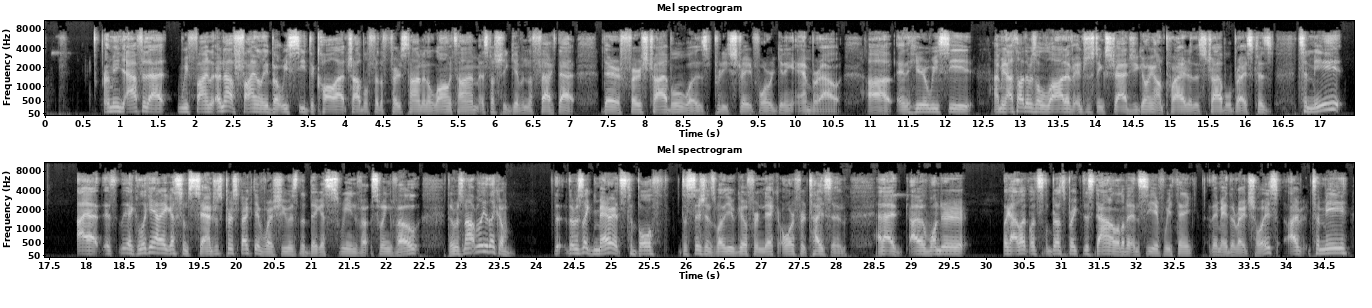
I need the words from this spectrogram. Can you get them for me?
I mean, after that, we finally, or not finally, but we see call out tribal for the first time in a long time, especially given the fact that their first tribal was pretty straightforward, getting Amber out. Uh, and here we see, I mean, I thought there was a lot of interesting strategy going on prior to this tribal, Brice, because to me, I it's like looking at it, I guess from Sandra's perspective, where she was the biggest swing vote, swing vote. There was not really like a there was like merits to both decisions, whether you go for Nick or for Tyson. And I I wonder, like I let, let's let's break this down a little bit and see if we think they made the right choice. I to me,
